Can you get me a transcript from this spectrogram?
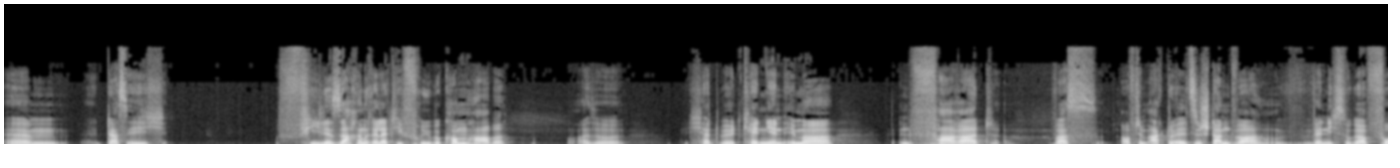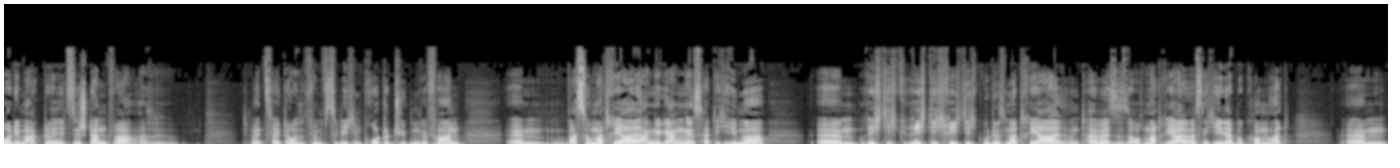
ähm, dass ich viele Sachen relativ früh bekommen habe. Also ich hatte mit Canyon immer ein Fahrrad, was auf dem aktuellsten Stand war, wenn nicht sogar vor dem aktuellsten Stand war. Also ich meine, 2015 bin ich in Prototypen gefahren. Ähm, was so Material angegangen ist, hatte ich immer Ähm, richtig, richtig, richtig gutes Material und teilweise so auch Material, was nicht jeder bekommen hat. Ähm,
